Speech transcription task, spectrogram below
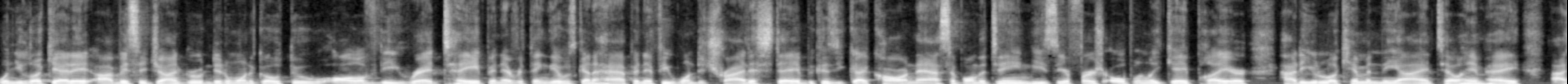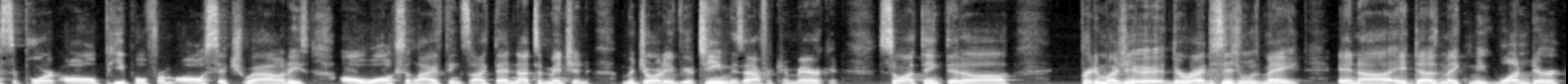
when you look at it, obviously Jon Gruden didn't want to go through all of the red tape and everything that was going to happen if he wanted to try to stay because you got Carl Nassib on the team. He's your first openly gay player. How do you look him in the eye and tell him, hey, I support all people from all sexualities, all walks of life, things like that? Not to mention, majority of your team is African American. So I think that uh pretty much uh, the right decision was made. And uh, it does make me wonder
